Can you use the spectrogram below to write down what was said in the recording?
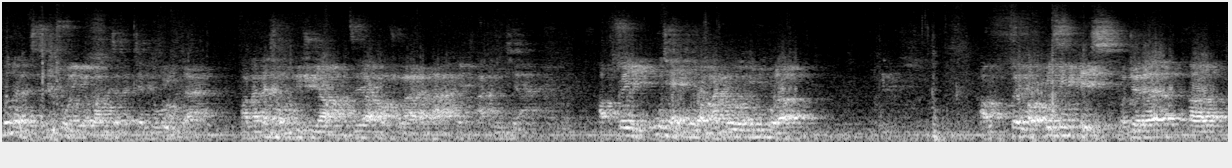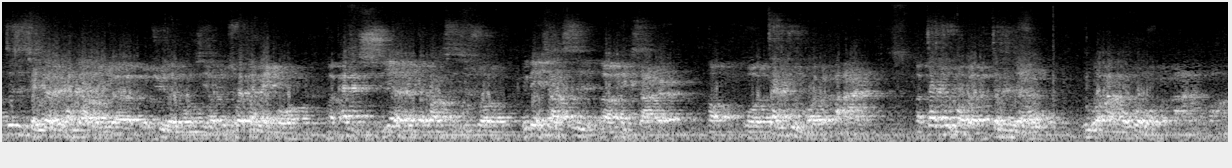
不能只是做一个完整的监督网站。好，那但是我们必须要把资料放出来，让大家可以把它听起来。所以目前已经有蛮多的音图了。好，最后 missing piece，我觉得呃，这是前个人看到的一个有趣的东西哦，就是说在美国呃开始实验的一个方式是说，有点像是呃 Kickstarter 哦，我赞助某个法案，呃赞助某个政治人物，如果他通过某个法案的话，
